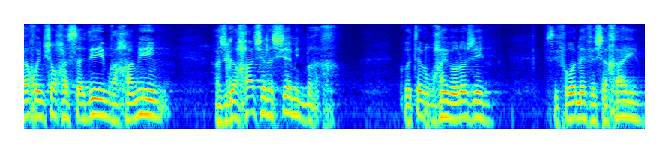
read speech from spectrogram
כך הוא ימשוך חסדים, רחמים, השגחה של השם יתברך. כותב רב חיים וולוז'ין, ספרו נפש החיים,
